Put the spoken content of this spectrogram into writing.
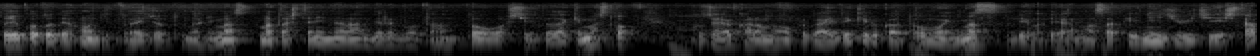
ということで本日は以上となります。また下に並んでるボタンと押していただけますとこちらからもお伺いできるかと思います。ではではまさぴ21でした。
